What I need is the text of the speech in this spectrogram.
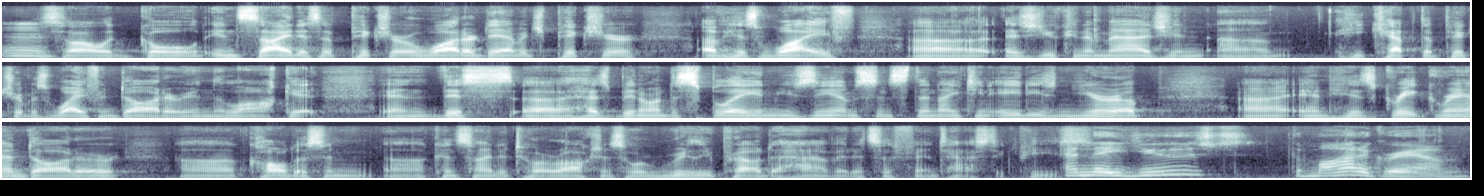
mm. solid gold. Inside is a picture, a water damaged picture of his wife. Uh, as you can imagine, um, he kept a picture of his wife and daughter in the locket. And this uh, has been on display in museums since the 1980s in Europe. Uh, and his great granddaughter uh, called us and uh, consigned it to our auction. So we're really proud to have it. It's a fantastic piece. And they used the monogram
